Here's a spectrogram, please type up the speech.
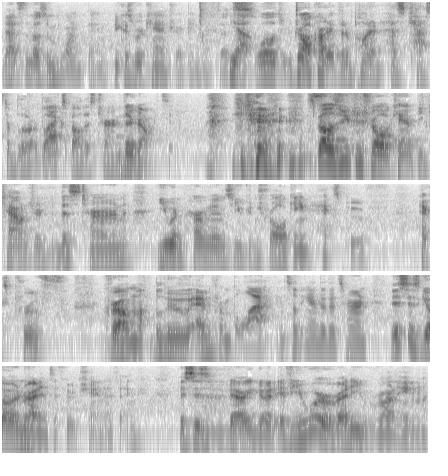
That's the most important thing because we're cantripping with this. Yeah, well, draw a card if an opponent has cast a blue or black spell this turn. They're going to. Spells you control can't be countered this turn. You and permanents you control gain hexproof, hexproof from blue and from black until the end of the turn. This is going right into food chain, I think. This is very good. If you were already running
